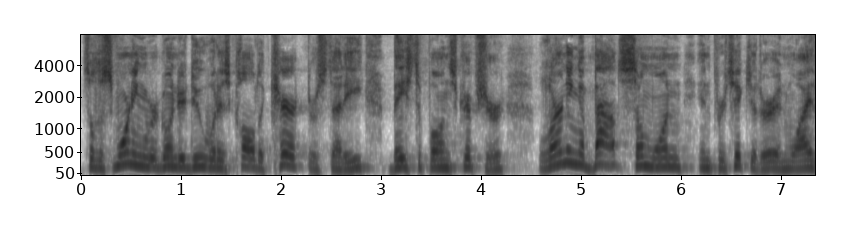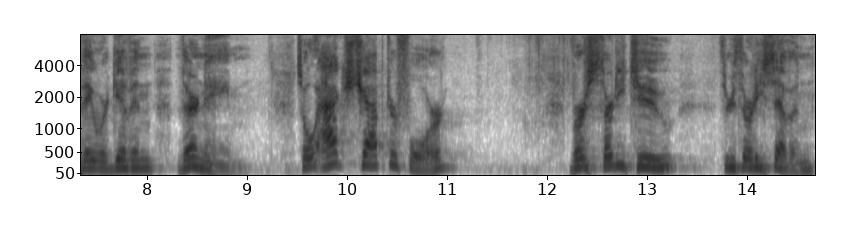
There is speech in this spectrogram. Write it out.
So this morning we're going to do what is called a character study based upon Scripture, learning about someone in particular and why they were given their name. So, Acts chapter 4, verse 32 through 37.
